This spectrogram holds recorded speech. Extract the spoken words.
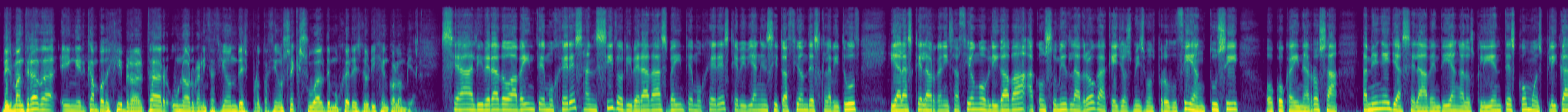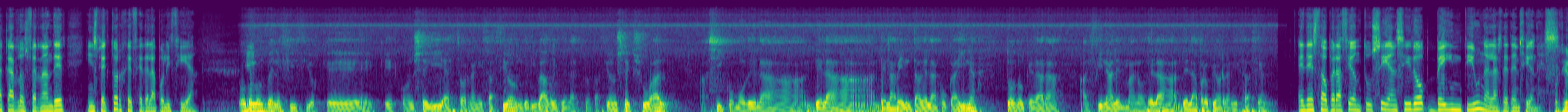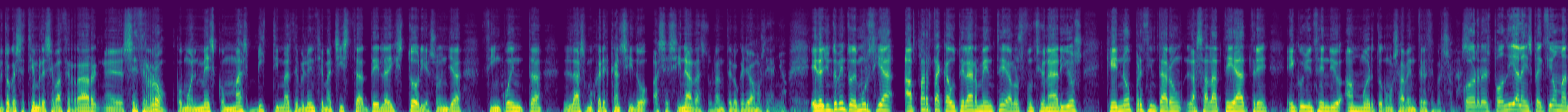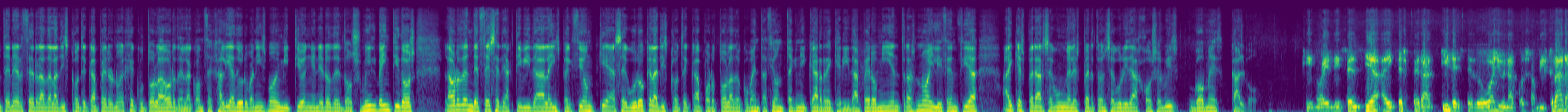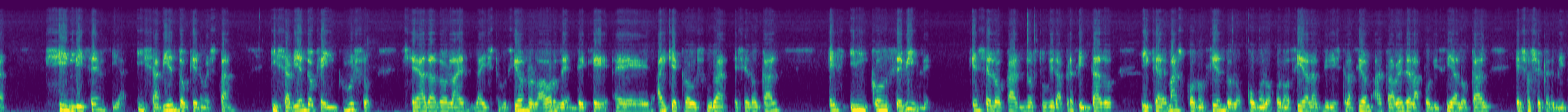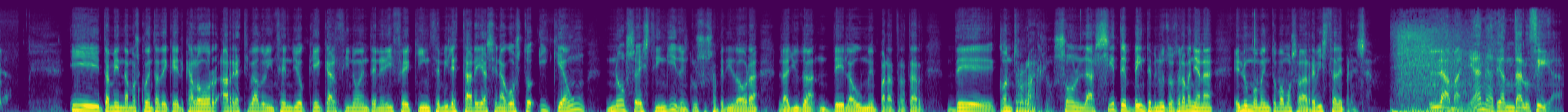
Desmantelada en el campo de Gibraltar una organización de explotación sexual de mujeres de origen colombiano. Se ha liberado a 20 mujeres, han sido liberadas 20 mujeres que vivían en situación de esclavitud y a las que la organización obligaba a consumir la droga que ellos mismos producían, tusi o cocaína rosa. También ellas se la vendían a los clientes, como explica Carlos Fernández, inspector jefe de la policía. Todos los beneficios que, que conseguía esta organización derivados de la explotación sexual así como de la, de la, de la venta de la cocaína, todo quedará al final en manos de la, de la propia organización. En esta operación TUSI han sido 21 las detenciones. Por cierto que septiembre se va a cerrar, eh, se cerró como el mes con más víctimas de violencia machista de la historia. Son ya 50 las mujeres que han sido asesinadas durante lo que llevamos de año. El Ayuntamiento de Murcia aparta cautelarmente a los funcionarios que no precintaron la sala teatre en cuyo incendio han muerto, como saben, 13 personas. Correspondía a la inspección mantener cerrada la discoteca, pero no ejecutó la orden. La Concejalía de Urbanismo emitió en enero de 2022 la orden de cese de actividad a la inspección que aseguró que la discoteca aportó la documentación técnica requerida. Pero mientras no hay licencia, hay que esperar, según el experto en seguridad José Luis Gómez Calvo. Si no hay licencia, hay que esperar. Y desde luego hay una cosa muy clara. Sin licencia y sabiendo que no está, y sabiendo que incluso se ha dado la, instrucción o la orden de que eh, hay que clausurar ese local, es inconcebible que ese local no estuviera precintado y que además conociéndolo como lo conocía la Administración a través de la policía local, eso se permita. Y también damos cuenta de que el calor ha reactivado el incendio que calcinó en Tenerife 15.000 hectáreas en agosto y que aún no se ha extinguido. Incluso se ha pedido ahora la ayuda de la UME para tratar de controlarlo. Son las 7.20 minutos de la mañana. En un momento vamos a la revista de prensa. La mañana de Andalucía.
